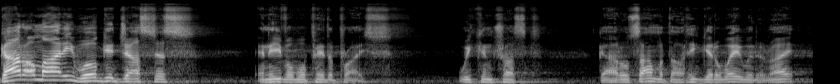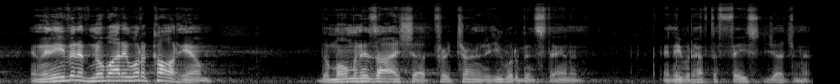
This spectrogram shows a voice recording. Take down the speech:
God Almighty will get justice, and evil will pay the price. We can trust God. Osama thought he'd get away with it, right? And then, even if nobody would have caught him, the moment his eyes shut for eternity, he would have been standing and he would have to face judgment.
